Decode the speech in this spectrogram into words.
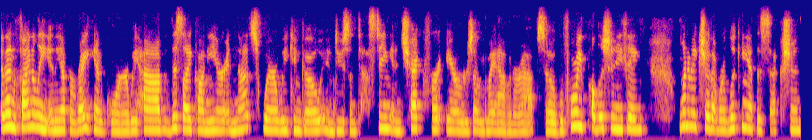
And then finally, in the upper right-hand corner, we have this icon here, and that's where we can go and do some testing and check for errors that we might have in our app. So before we publish anything, we want to make sure that we're looking at this section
